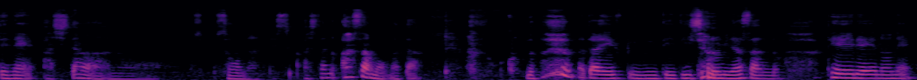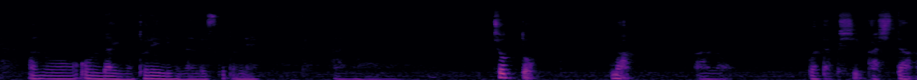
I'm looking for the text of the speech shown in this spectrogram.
でね明日はあのそうなんですよ。明日の朝もまた このまた AFP 認定ティーチャーの皆さんの定例のねあのオンラインのトレーニングなんですけどね。あのちょっとまああの私明日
